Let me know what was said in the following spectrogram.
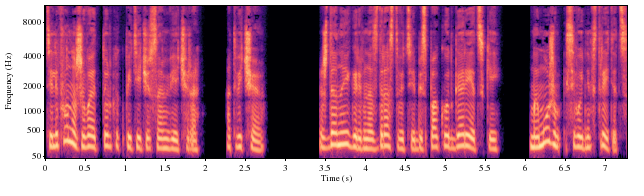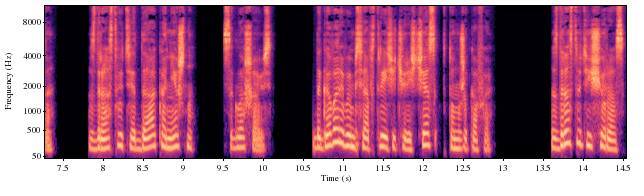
Телефон оживает только к пяти часам вечера. Отвечаю. «Ждана Игоревна, здравствуйте, беспокоит Горецкий. Мы можем сегодня встретиться?» «Здравствуйте, да, конечно». Соглашаюсь. Договариваемся о встрече через час в том же кафе. «Здравствуйте еще раз.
